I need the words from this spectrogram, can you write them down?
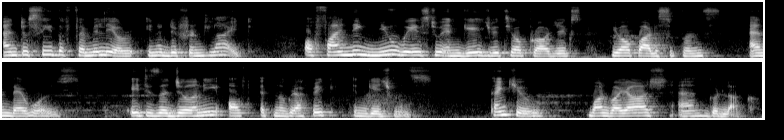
and to see the familiar in a different light, of finding new ways to engage with your projects, your participants, and their worlds. It is a journey of ethnographic engagements. Thank you. Bon voyage and good luck.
